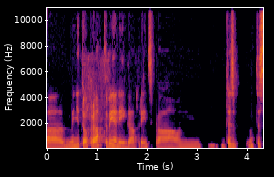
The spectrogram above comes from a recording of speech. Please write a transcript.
Uh, viņa to prata vienīgā, principā. Un tas, tas,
